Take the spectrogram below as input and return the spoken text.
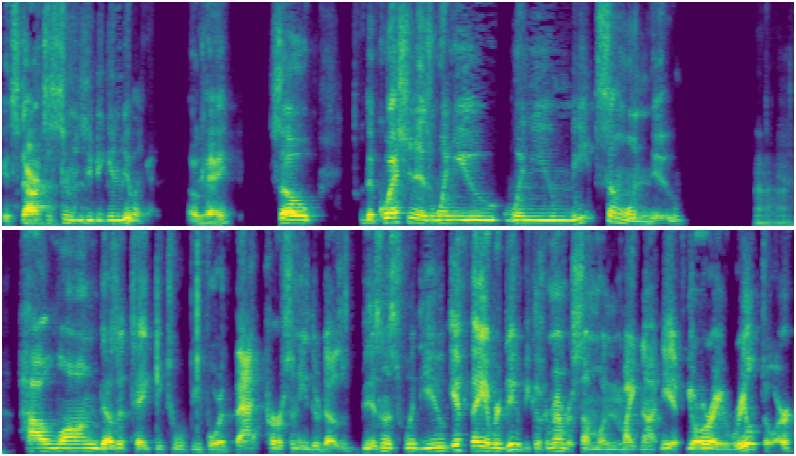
It starts Yeah. as soon as you begin doing it. Okay. So the question is when you when you meet someone new, Uh-huh. how long does it take you to before that person either does business with you if they ever do because remember someone might not need if you're a realtor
